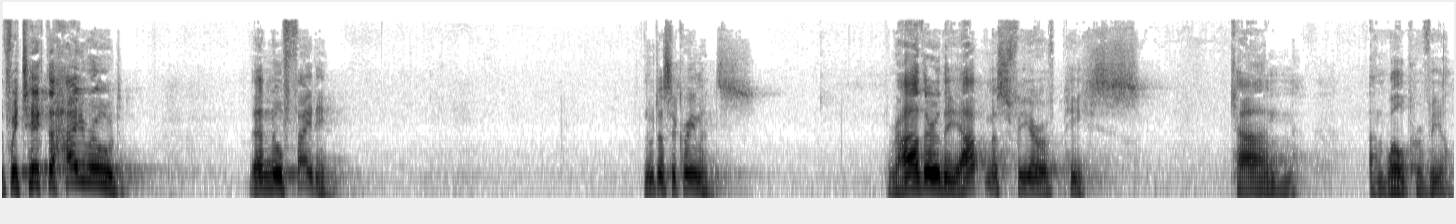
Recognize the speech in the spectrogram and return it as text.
if we take the high road, then no fighting, no disagreements. Rather, the atmosphere of peace can and will prevail.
